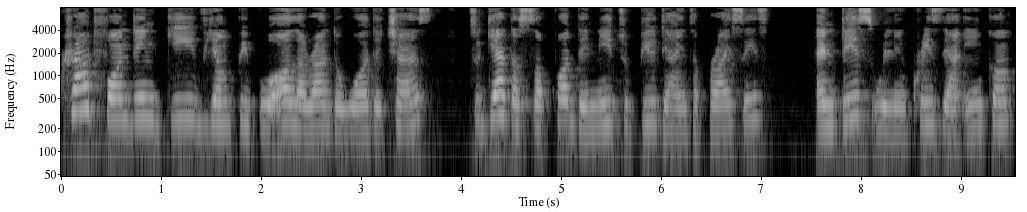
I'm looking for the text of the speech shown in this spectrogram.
Crowdfunding give young people all around the world a chance to get the support they need to build their enterprises, and this will increase their income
